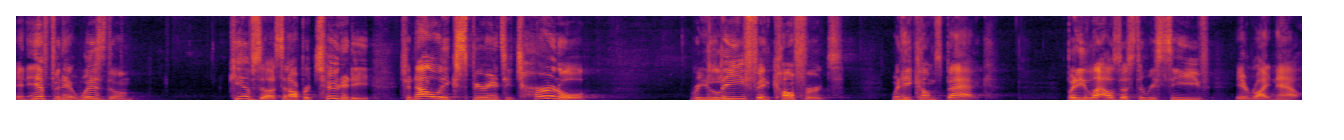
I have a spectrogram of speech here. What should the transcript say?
and infinite wisdom, gives us an opportunity to not only experience eternal relief and comfort when He comes back, but He allows us to receive it right now.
